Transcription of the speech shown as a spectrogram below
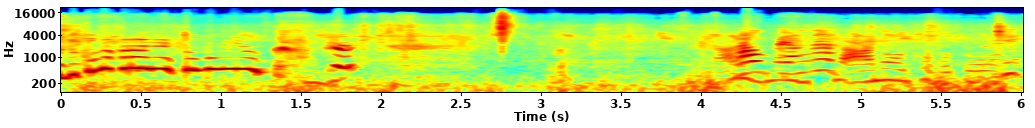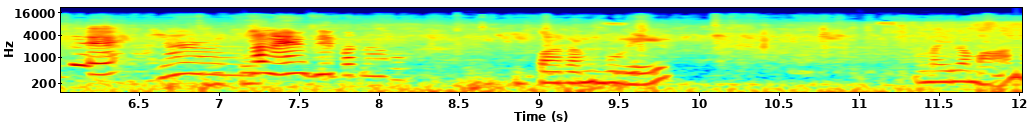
Sabi ko, nakaraan yung tubong nyug. Araw, piyang na. Naanod sa buto. Dito eh. Na, na ngayon, lipat na ako. Parang buri. May laman.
